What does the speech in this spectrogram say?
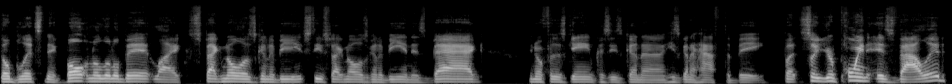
They'll blitz Nick Bolton a little bit. Like Spagnuolo is going to be Steve Spagnuolo is going to be in his bag you know, for this game because he's gonna he's gonna have to be. But so your point is valid.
